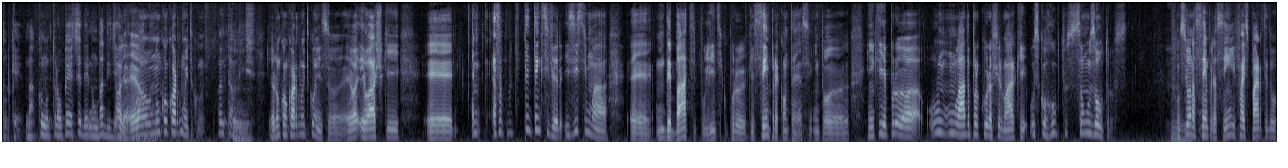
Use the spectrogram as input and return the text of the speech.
porque ma contra o PSD não vai dizer. Olha, eu não concordo muito com. Então, hum. Eu não concordo muito com isso. Eu, eu acho que é, é essa tem, tem, que se ver. Existe uma, é, um debate político por, que sempre acontece em, to, em que por, uh, um, um, lado procura afirmar que os corruptos são os outros. Uhum. Funciona sempre assim e faz parte do,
